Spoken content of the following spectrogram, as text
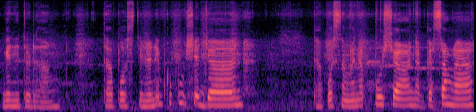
Ganito lang. Tapos tinanim ko po siya dyan. Tapos nanganak po siya, nagkasanga.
